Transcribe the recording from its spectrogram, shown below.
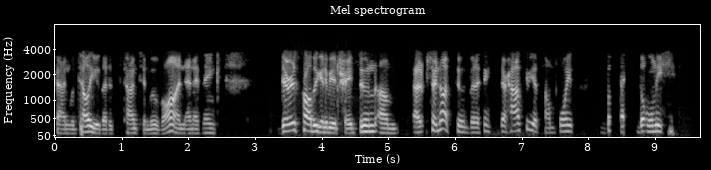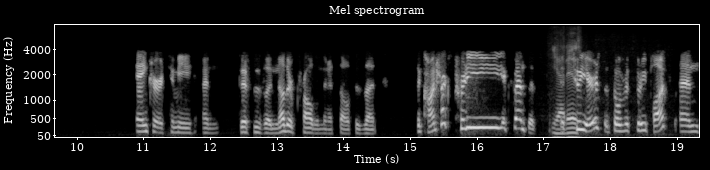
fan would tell you that it's time to move on, and I think there is probably going to be a trade soon. Um, actually, not soon, but I think there has to be at some point. But the only anchor to me, and this is another problem in itself, is that the contract's pretty expensive. Yeah, it it's is. two years. It's over three plus, and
